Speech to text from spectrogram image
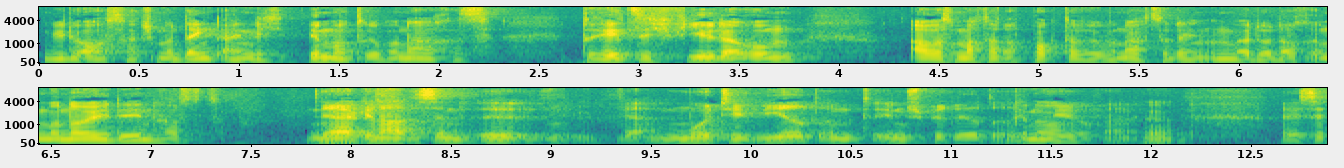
wie du auch sagst, man denkt eigentlich immer drüber nach. Es dreht sich viel darum, aber es macht halt auch Bock darüber nachzudenken, weil du da auch immer neue Ideen hast. ja genau, das in, äh, motiviert und inspiriert irgendwie Genau, auf eine ja. Weise.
